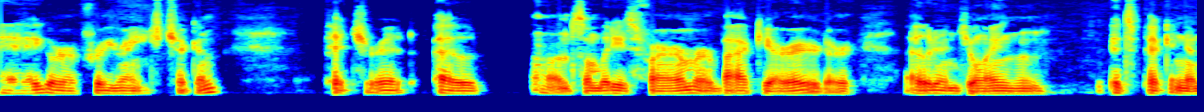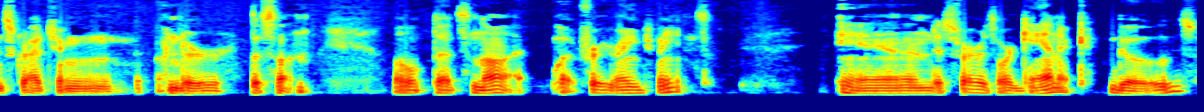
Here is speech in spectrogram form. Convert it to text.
egg or a free range chicken, picture it out on somebody's farm or backyard or out enjoying its picking and scratching under the sun. Well, that's not what free range means. And as far as organic goes,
